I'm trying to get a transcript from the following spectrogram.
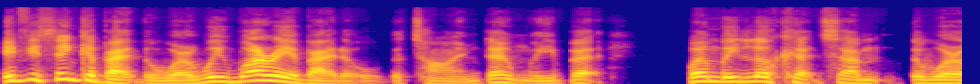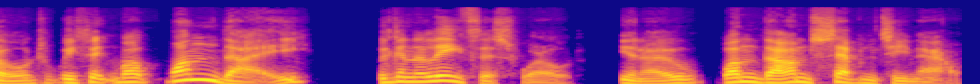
if you think about the world, we worry about it all the time, don't we? But when we look at um, the world, we think, well, one day we're going to leave this world you know, one day I'm 70 now.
